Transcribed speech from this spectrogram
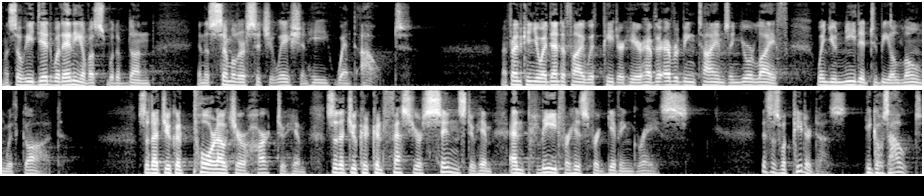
And so he did what any of us would have done in a similar situation. He went out. My friend, can you identify with Peter here? Have there ever been times in your life when you needed to be alone with God? So that you could pour out your heart to Him, so that you could confess your sins to Him and plead for His forgiving grace. This is what Peter does. He goes out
